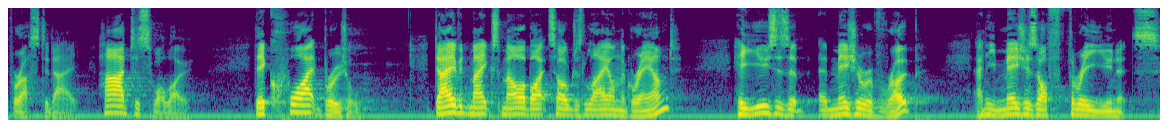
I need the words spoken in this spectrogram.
for us today, hard to swallow. They're quite brutal. David makes Moabite soldiers lay on the ground. He uses a, a measure of rope and he measures off three units.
